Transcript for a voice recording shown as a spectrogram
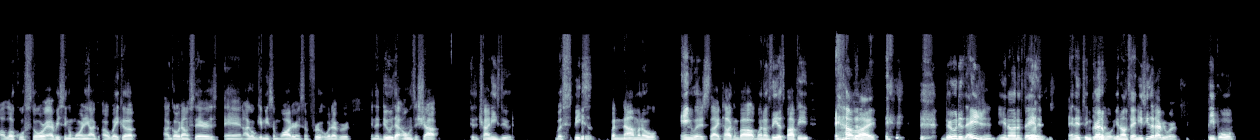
a local store every single morning. I, I wake up, I go downstairs, and I go get me some water and some fruit or whatever. And the dude that owns the shop is a Chinese dude, but speaks Yeah. phenomenal English, like talking about Buenos dias, papi. And I'm Yeah. like, dude is Asian. You know what I'm saying? Yeah. And it's incredible. You know what I'm saying? You see that everywhere. People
